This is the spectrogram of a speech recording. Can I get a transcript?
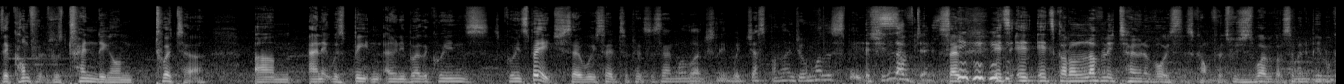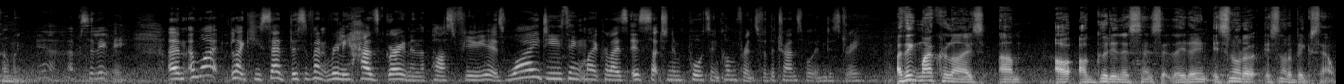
the conference was trending on Twitter, um, and it was beaten only by the Queen's Queen's speech. So we said to Princess Anne, "Well, actually, we're just behind your mother's speech." And she loved it. So it's it, has got a lovely tone of voice. This conference, which is why we've got so many people coming. Yeah, absolutely. Um, and why, like you said, this event really has grown in the past few years. Why do you think Microlise is such an important conference for the transport industry? I think Microlise um, are, are good in the sense that they don't. It's not a it's not a big sell.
